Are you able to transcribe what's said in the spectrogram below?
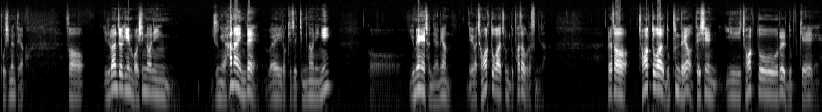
보시면 돼요. 그래서 일반적인 머신러닝 중에 하나인데 왜 이렇게 이제 딥러닝이 어, 유명해졌냐면 얘가 정확도가 좀 높아서 그렇습니다. 그래서 정확도가 높은데요. 대신 이 정확도를 높게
